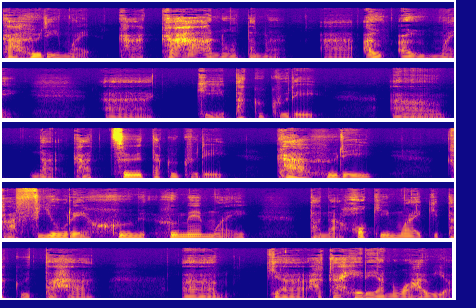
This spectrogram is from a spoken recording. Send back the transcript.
ka huri mai, ka kaha anō tana uh, au au mai uh, ki taku kuri, ā, nā, ka tū taku kuri, ka huri, ka whiore hu, hume mai tana hoki mai ki taku taha, ā, kia hakahere anō ahau i a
